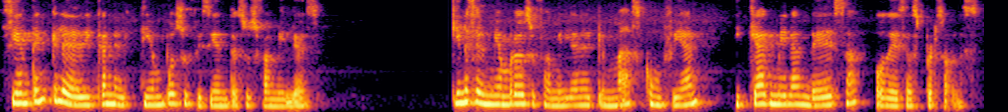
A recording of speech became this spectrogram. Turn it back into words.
¿Sienten que le dedican el tiempo suficiente a sus familias? ¿Quién es el miembro de su familia en el que más confían y qué admiran de esa o de esas personas?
